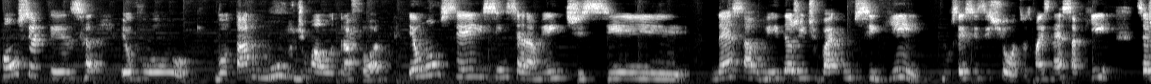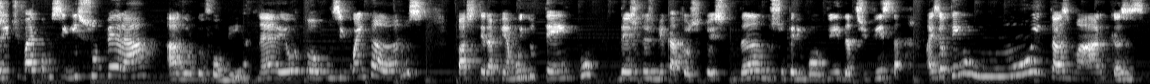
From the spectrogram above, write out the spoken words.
com certeza eu vou votar no mundo de uma outra forma. Eu não sei, sinceramente, se nessa vida a gente vai conseguir, não sei se existe outras, mas nessa aqui, se a gente vai conseguir superar a gordofobia, né? Eu tô com 50 anos, faço terapia há muito tempo, desde 2014 estou estudando, super envolvida, ativista, mas eu tenho muitas marcas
